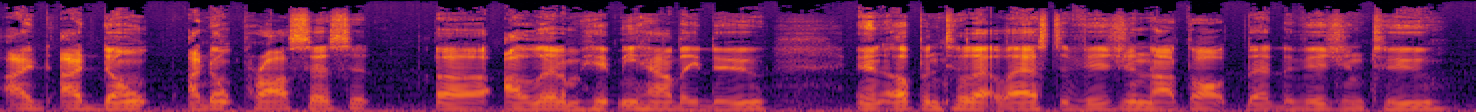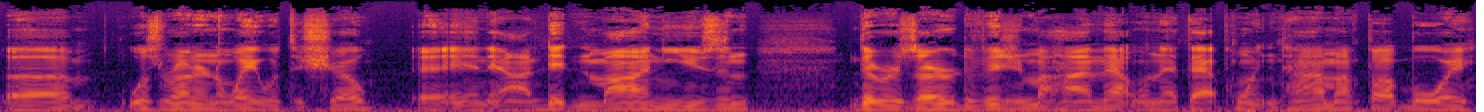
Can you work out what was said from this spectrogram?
I, I don't I don't process it. Uh, I let them hit me how they do, and up until that last division, I thought that Division Two um, was running away with the show, and I didn't mind using the reserve division behind that one at that point in time. I thought, boy,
